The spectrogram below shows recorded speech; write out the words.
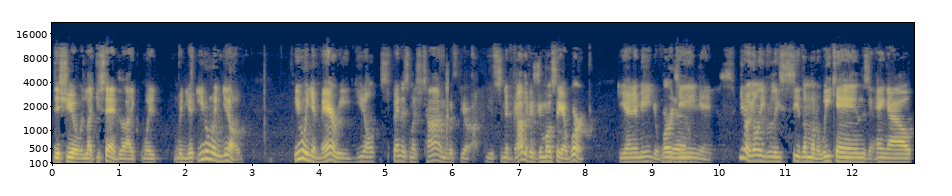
this year, like you said, like when when you're even when you know, even when you're married, you don't spend as much time with your your significant other because you're mostly at work. You know what I mean? You're working, yeah. and you know, you only really see them on the weekends and hang out,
